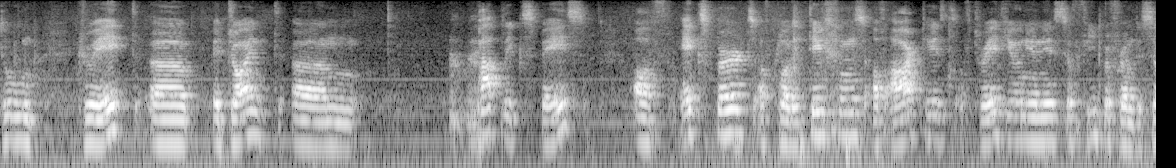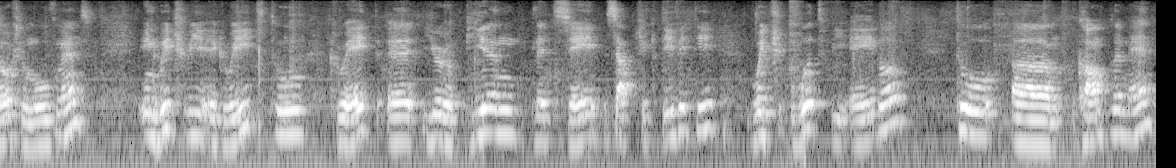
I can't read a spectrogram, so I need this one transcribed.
to create uh, a joint um, public space of experts, of politicians, of artists, of trade unionists, of people from the social movements, in which we agreed to create a European, let's say, subjectivity which would be able to um, complement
